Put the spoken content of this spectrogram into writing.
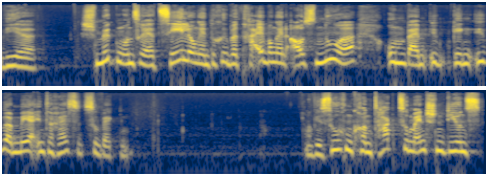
wir schmücken unsere Erzählungen durch Übertreibungen aus, nur um beim Gegenüber mehr Interesse zu wecken. Und wir suchen Kontakt zu Menschen, die uns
